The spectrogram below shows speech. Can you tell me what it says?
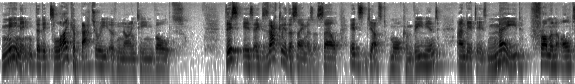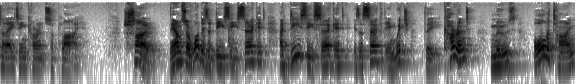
meaning that it's like a battery of 19 volts. This is exactly the same as a cell, it's just more convenient and it is made from an alternating current supply. So, the answer what is a DC circuit? A DC circuit is a circuit in which the current moves all the time,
